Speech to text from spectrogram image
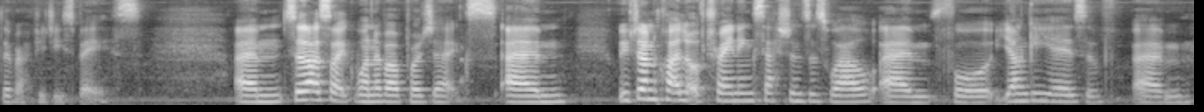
the refugee space. Um, so that's like one of our projects. Um, we've done quite a lot of training sessions as well um, for younger years of um,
